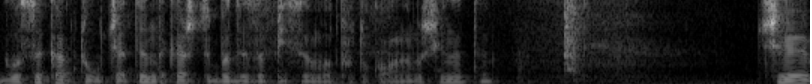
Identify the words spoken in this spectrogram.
гласа както учетен, така ще бъде записан в протокола на машината, че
